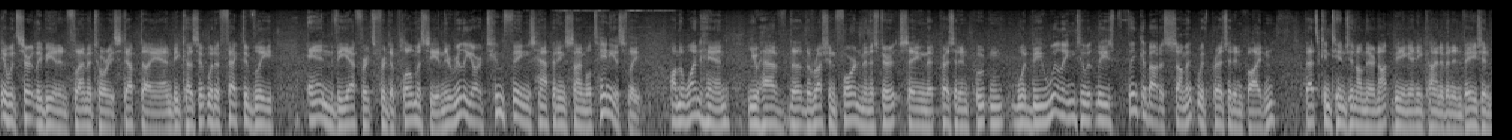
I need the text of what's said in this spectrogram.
It would certainly be an inflammatory step, Diane, because it would effectively end the efforts for diplomacy. And there really are two things happening simultaneously. On the one hand, you have the, the Russian foreign minister saying that President Putin would be willing to at least think about a summit with President Biden. That's contingent on there not being any kind of an invasion.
